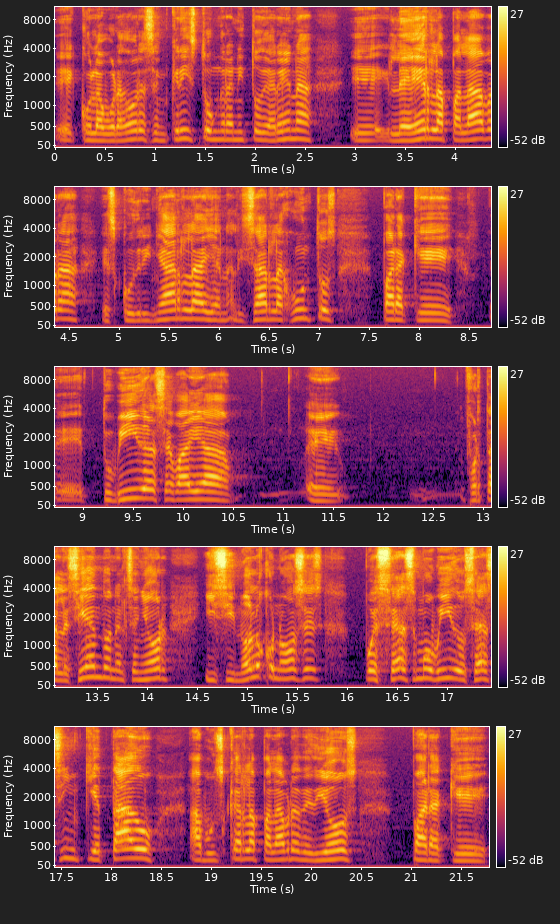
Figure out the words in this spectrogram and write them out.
eh, colaboradores en Cristo, un granito de arena, eh, leer la palabra, escudriñarla y analizarla juntos para que tu vida se vaya fortaleciendo en el Señor. Y si no lo conoces, pues seas movido, seas inquietado a buscar la palabra de Dios para que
